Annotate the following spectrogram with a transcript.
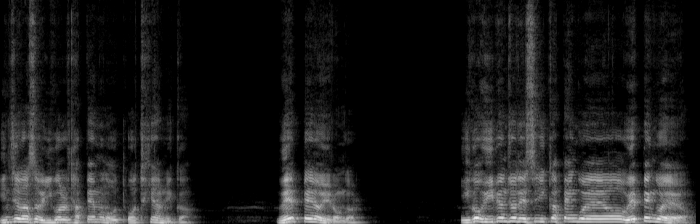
이제 와서 이걸 다 빼면 어, 어떻게 합니까? 왜 빼요 이런 걸? 이거 위변조 됐으니까 뺀 거예요. 왜 뺀 거예요?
